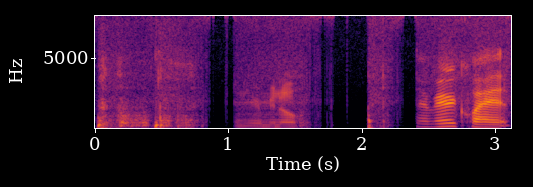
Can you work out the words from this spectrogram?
Can you hear me now? They're very quiet.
